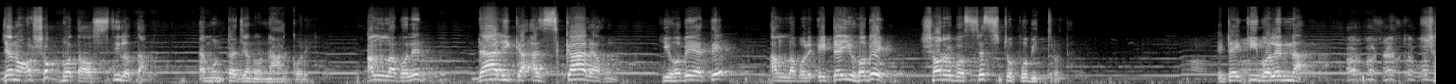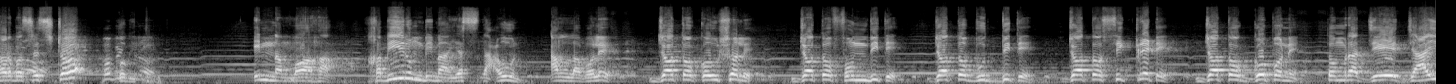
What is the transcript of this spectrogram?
যেন অসভ্যতা অস্থিরতা এমনটা যেন না করে। আল্লাহ বলেন দালিকা আজকার এখন কি হবে এতে? আল্লাহ বলে এটাই হবে সর্বশ্রেষ্ঠ পবিত্রতা। এটাই কি বলেন না? সর্বশ্রেষ্ঠ সর্বশ্রেষ্ঠ পবিত্র। ইন্নাল্লাহা খাবীরুম বিমা ইয়াসনাউন। আল্লাহ বলে যত কৌশলে যত ফন্দিতে যত বুদ্ধিতে যত সিক্রেটে যত গোপনে তোমরা যে যাই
